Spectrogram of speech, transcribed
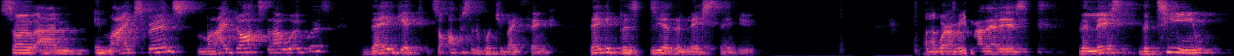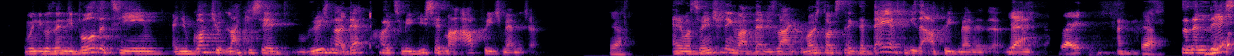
So, um, in my experience, my docs that I work with, they get it's the opposite of what you may think. They get busier the less they do. What I mean by that is the less the team when you go then you build a team and you've got your like you said the reason that that quote to me you said my outreach manager yeah and what's so interesting about that is like most docs think that they have to be the outreach manager yeah right? Yeah. So the less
